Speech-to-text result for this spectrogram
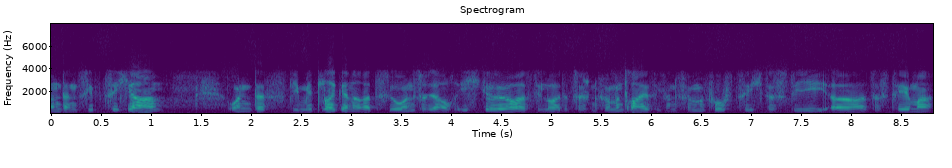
und dann 70 Jahren und dass die mittlere Generation, zu der auch ich gehöre, also die Leute zwischen 35 und 55, dass die äh, das Thema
